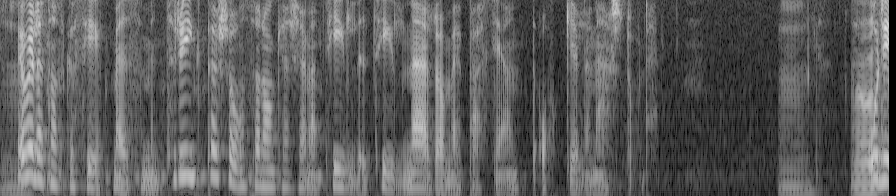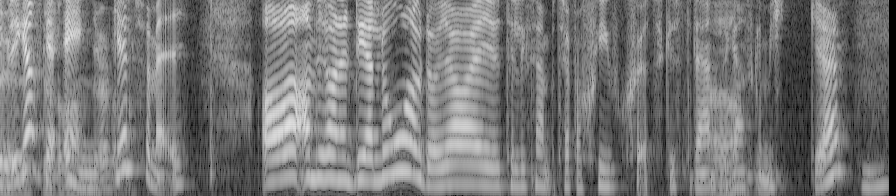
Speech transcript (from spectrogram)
Mm. Jag vill att de ska se på mig som en trygg person som de kan känna tillit till när de är patient och eller närstående. Mm. Och det blir ganska enkelt för mig. Ja, om vi har en dialog då. Jag är ju till exempel träffar sjuksköterskestudenter ja. ganska mycket. Mm.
